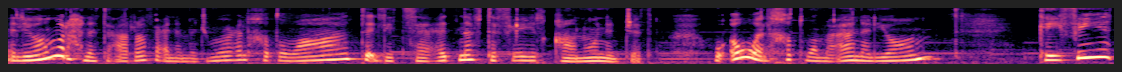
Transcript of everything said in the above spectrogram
اليوم راح نتعرف على مجموع الخطوات اللي تساعدنا في تفعيل قانون الجذب. وأول خطوة معانا اليوم كيفية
